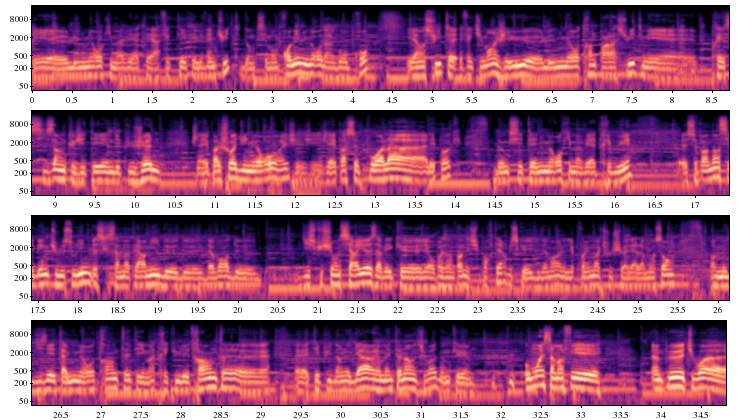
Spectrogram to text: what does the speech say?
Et le numéro qui m'avait été affecté était le 28, donc c'est mon premier numéro dans le groupe pro. Et ensuite, effectivement, j'ai eu le numéro 30 par la suite, mais précisant que j'étais un des plus jeunes, je n'avais pas le choix du numéro, hein, je n'avais pas ce poids-là à l'époque, donc c'était un numéro qui m'avait attribué. Cependant, c'est bien que tu le soulignes parce que ça m'a permis d'avoir de, discussion sérieuse avec euh, les représentants des supporters, puisque évidemment, les premiers matchs où je suis allé à la Moisson, on me disait t'as le numéro 30, t'es immatriculé 30, euh, euh, t'es plus dans le Gard maintenant, tu vois. Donc, au moins, ça m'a fait un peu, tu vois,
